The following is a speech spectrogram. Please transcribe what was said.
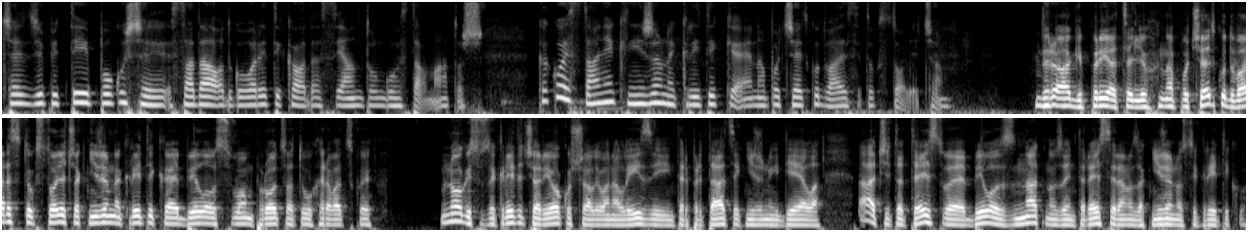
Chat GPT pokušaj sada odgovoriti kao da si Anton Gustav Matoš. Kako je stanje književne kritike na početku 20. stoljeća? Dragi prijatelju, na početku 20. stoljeća književna kritika je bila u svom procvatu u Hrvatskoj. Mnogi su se kritičari okušali u analizi i interpretaciji književnih dijela, a čitateljstvo je bilo znatno zainteresirano za književnost i kritiku.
